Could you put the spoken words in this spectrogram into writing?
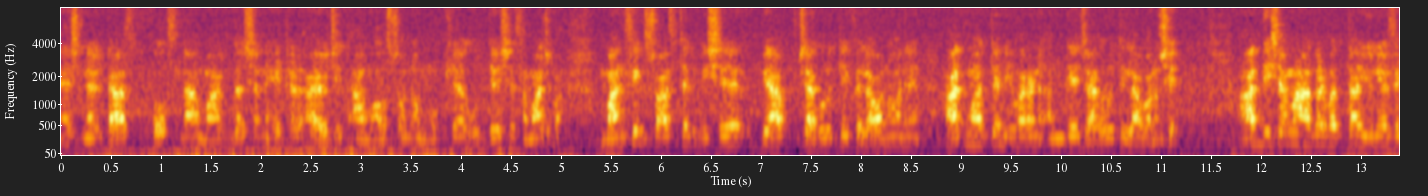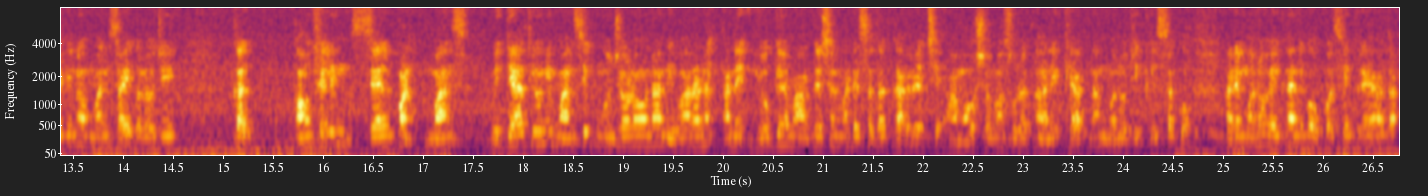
નેશનલ ટાસ્ક ફોર્સના માર્ગદર્શન હેઠળ આયોજિત આ મહોત્સવનો મુખ્ય ઉદ્દેશ્ય સમાજમાં માનસિક સ્વાસ્થ્ય વિશે વ્યાપ જાગૃતિ ફેલાવવાનો અને આત્મહત્યા નિવારણ અંગે જાગૃતિ લાવવાનો છે. આ દિશામાં આગળ વધતા યુનિવર્સિટીનો મન સાયકોલોજી કલ કાઉન્સેલિંગ સેલ પણ માનસ, વિદ્યાર્થીઓની માનસિક મૂંઝવણોના નિવારણ અને યોગ્ય માર્ગદર્શન માટે સતત કાર્યરત છે. આ મહોત્સવમાં સુરતના અનેક ખ્યાતનામ મનોચિકિત્સકો અને મનોવૈજ્ઞાનિકો ઉપસ્થિત રહ્યા હતા.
